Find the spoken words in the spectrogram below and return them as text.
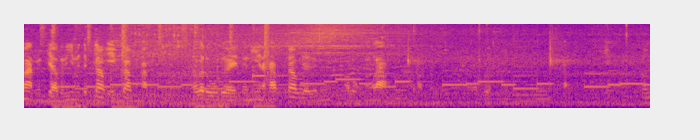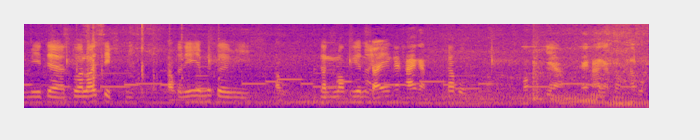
มาดกุญแจตัวนี้มันจะปิดครับเองครับครับแล้วก็ดูเลยตัวนี้นะครับครับเดี๋ยวตัวนี้เอาลง ข้างล่างครับเปิดครับมันมีแต่ตัวร้อยสิบครับตัวนี้ยังไม่เคยมีครับดันล็อกเยอะหน่อยใช้คล้ายๆกัน ครับผมล็อกกุญแจคล้ายๆกันครับผม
